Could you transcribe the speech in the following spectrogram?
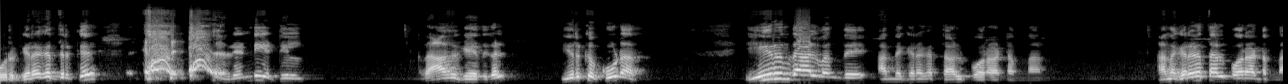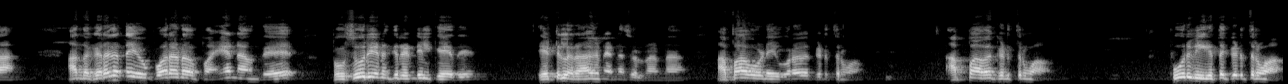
ஒரு கிரகத்திற்கு ரெண்டு எட்டில் ராகு கேதுகள் இருக்கக்கூடாது. இருந்தால் வந்து அந்த கிரகத்தால் போராட்டம் தான் அந்த கிரகத்தால் போராட்டம் தான் அந்த கிரகத்தை இவன் போராட வைப்பான். ஏன்னா வந்து இப்போ சூரியனுக்கு ரெண்டில் கேது எட்டுல ராகுன்னு என்ன சொல்றான்னா அப்பாவுடைய உறவை கெடுத்துருவான். அப்பாவை கெடுத்துருவான். பூர்வீகத்தை கெடுத்துருவான்.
